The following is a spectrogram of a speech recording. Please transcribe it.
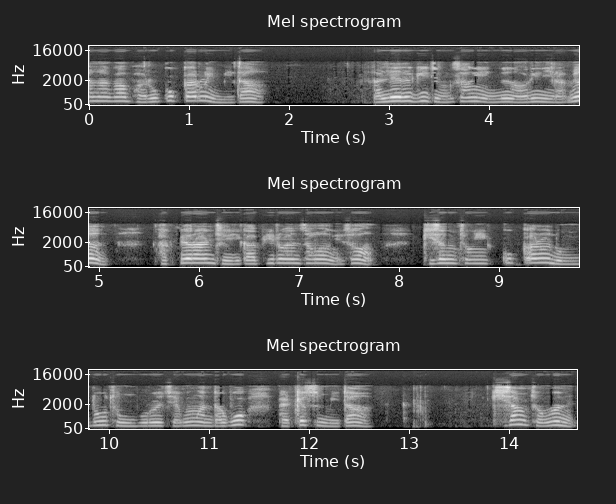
하나가 바로 꽃가루입니다. 알레르기 증상이 있는 어린이라면 각별한 주의가 필요한 상황에서 기상청이 꽃가루 농도 정보를 제공한다고 밝혔습니다. 기상청은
